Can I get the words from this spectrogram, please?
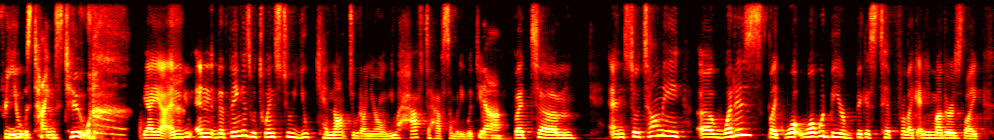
for you, it was times two. yeah. Yeah. And you, and the thing is with twins too, you cannot do it on your own. You have to have somebody with you. Yeah. But, um, and so tell me, uh, what is like, what, what would be your biggest tip for like any mothers, like,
